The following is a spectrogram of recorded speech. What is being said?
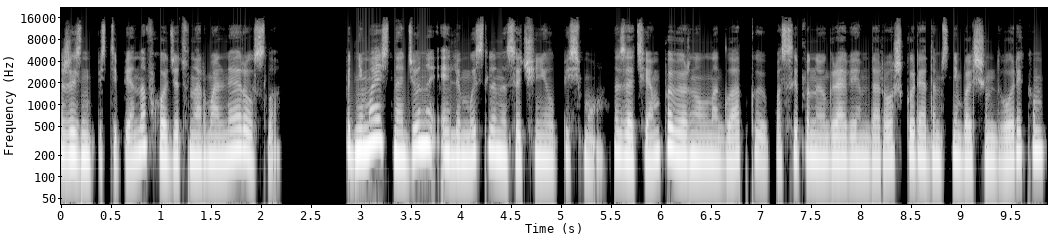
Жизнь постепенно входит в нормальное русло. Поднимаясь на дюны, Элли мысленно сочинил письмо. Затем повернул на гладкую, посыпанную гравием дорожку рядом с небольшим двориком,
